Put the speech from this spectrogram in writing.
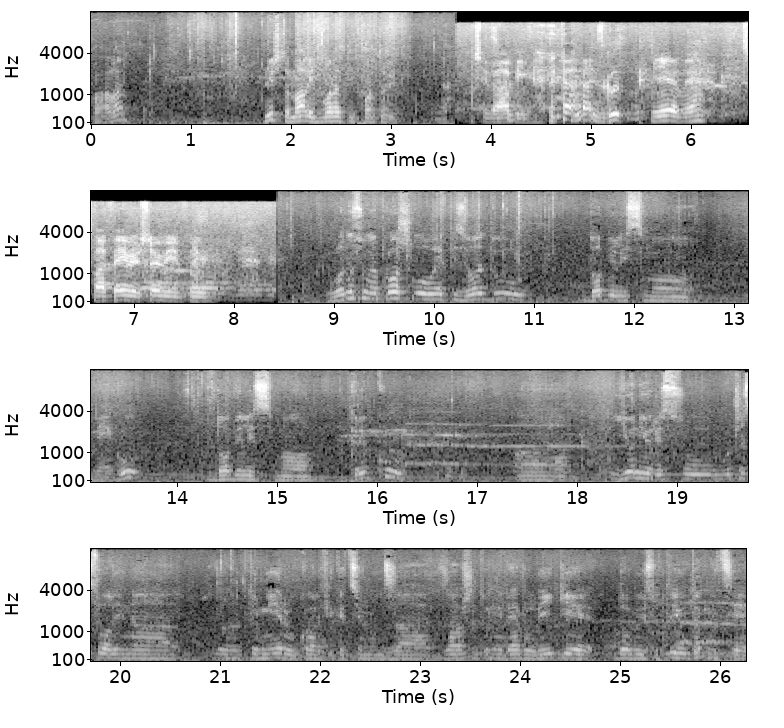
Hvala. Ništa, mali dvoranski sportovi. Cevapi. It's good. yeah, man. It's my favorite Serbian food. U odnosu na prošlu epizodu dobili smo Megu, dobili smo Krku, a, juniori su učestvovali na e, turniru kvalifikacijonom za završen turnir Evo Lige, dobili su tri utakmice,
